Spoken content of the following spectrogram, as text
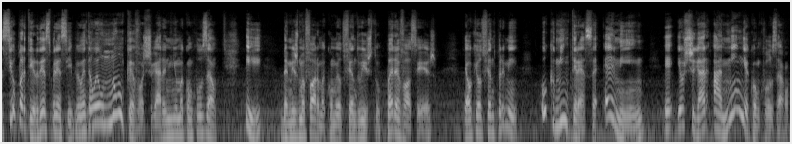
se eu partir desse princípio, então eu nunca vou chegar a nenhuma conclusão. E, da mesma forma como eu defendo isto para vocês, é o que eu defendo para mim. O que me interessa a mim é eu chegar à minha conclusão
